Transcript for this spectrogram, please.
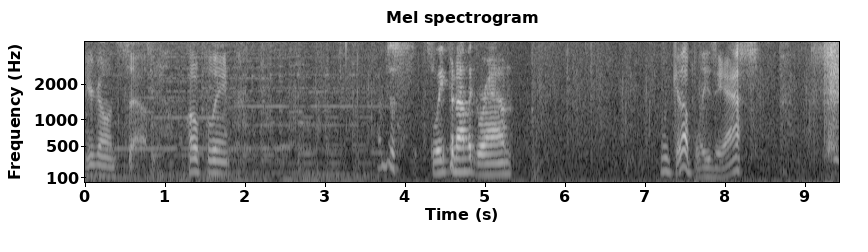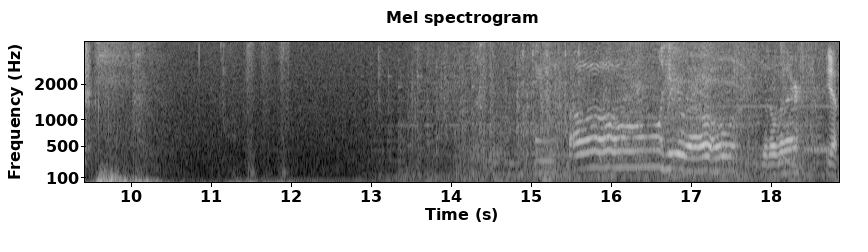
You're going south. Hopefully. I'm just sleeping on the ground. Get up, lazy ass. Paintball hero. Is it over there? Yep.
